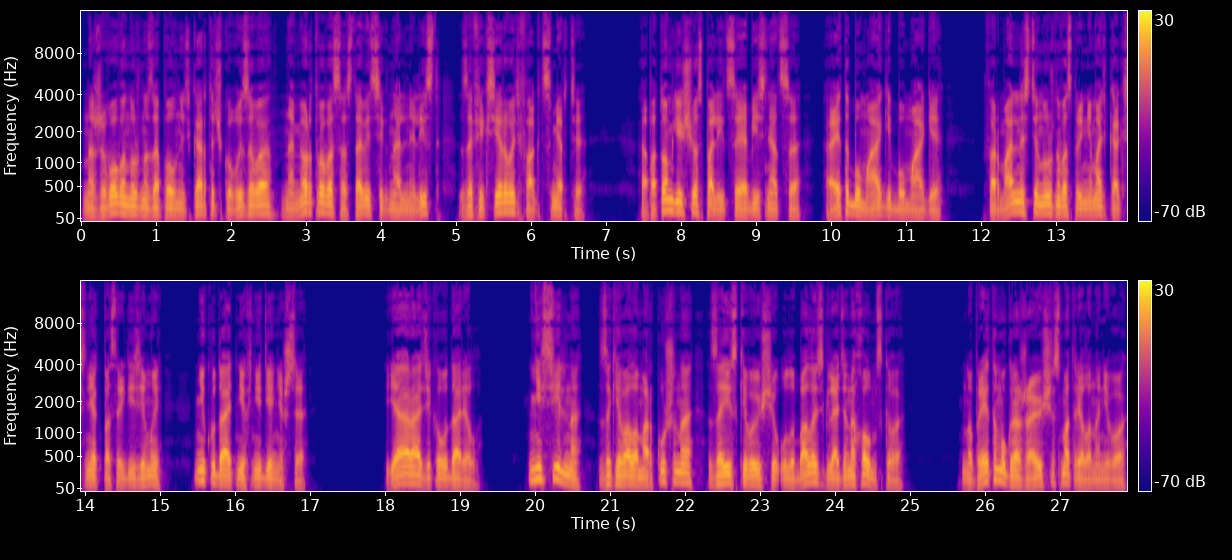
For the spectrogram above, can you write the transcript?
На живого нужно заполнить карточку вызова, на мертвого составить сигнальный лист, зафиксировать факт смерти а потом еще с полицией объясняться, а это бумаги, бумаги. Формальности нужно воспринимать как снег посреди зимы, никуда от них не денешься. Я Радика ударил. Не сильно, закивала Маркушина, заискивающе улыбалась, глядя на Холмского. Но при этом угрожающе смотрела на него.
